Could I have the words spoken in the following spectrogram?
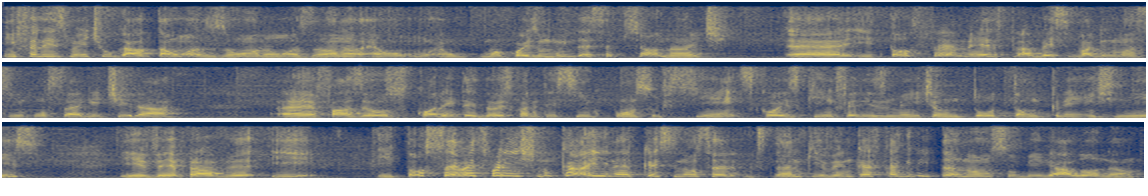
infelizmente o Galo tá uma zona, uma zona é, um, é uma coisa muito decepcionante. É, e torcer mesmo para ver se o Wagner Mancini consegue tirar, é, fazer os 42, 45 pontos suficientes, coisa que infelizmente eu não tô tão crente nisso. E ver para ver e e torcer mais pra gente não cair, né? Porque senão ano que vem não quer ficar gritando, vamos subir galô, não.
